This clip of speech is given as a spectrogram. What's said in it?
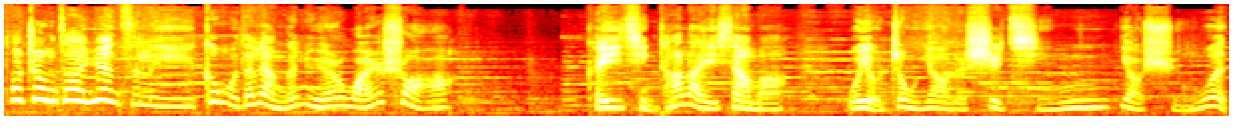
她正在院子里跟我的两个女儿玩耍。可以请她来一下吗？我有重要的事情要询问，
